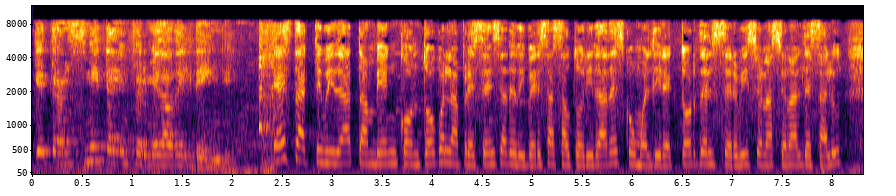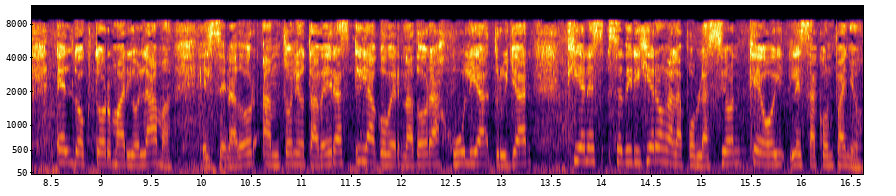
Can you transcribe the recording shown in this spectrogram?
que transmite la enfermedad del dengue. Esta actividad también contó con la presencia de diversas autoridades como el director del Servicio Nacional de Salud, el doctor Mario Lama, el senador Antonio Taveras y la gobernadora Julia Drullar, quienes se dirigieron a la población que hoy les acompañó.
